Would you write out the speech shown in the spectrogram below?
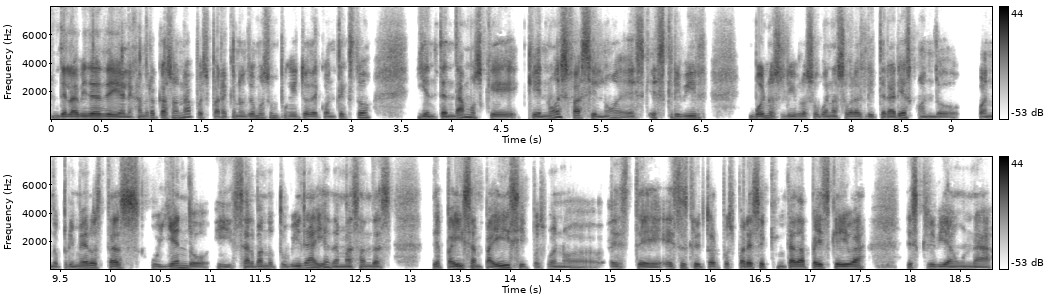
de la vida de Alejandro Casona, pues para que nos demos un poquito de contexto y entendamos que, no es fácil, ¿no? Es escribir buenos libros o buenas obras literarias cuando, cuando primero estás huyendo y salvando tu vida y además andas de país en país y pues bueno, este, este escritor pues parece que en cada país que iba escribía una,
